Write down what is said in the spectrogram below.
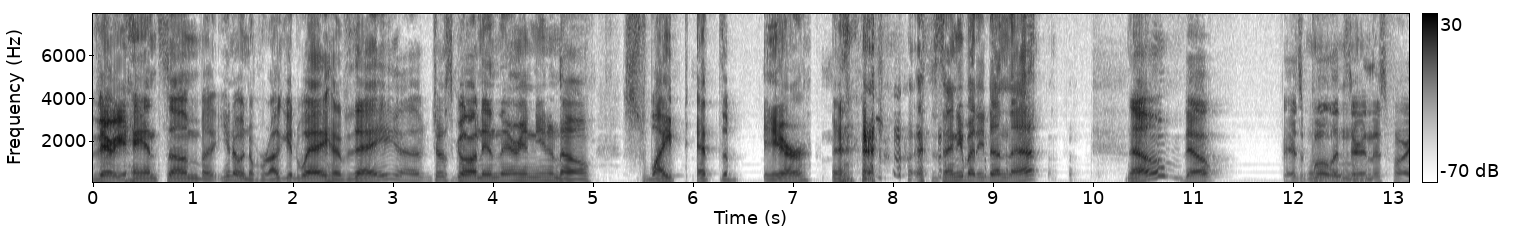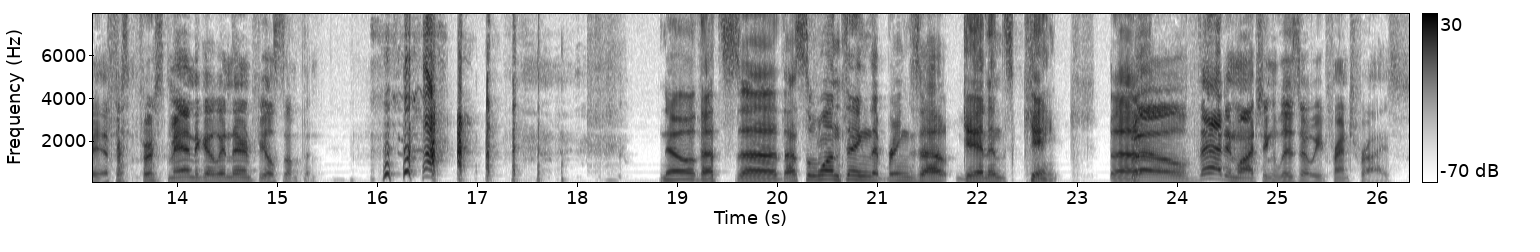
very handsome, but, you know, in a rugged way. Have they uh, just gone in there and, you know, swiped at the air? Has anybody done that? No? Nope. There's a Pulitzer in this for you. For the first man to go in there and feel something. No, that's uh that's the one thing that brings out Gannon's kink. Uh, well, that and watching Lizzo eat French fries.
